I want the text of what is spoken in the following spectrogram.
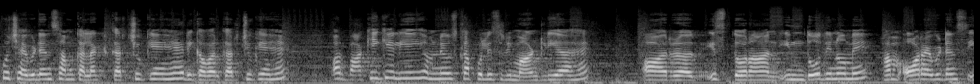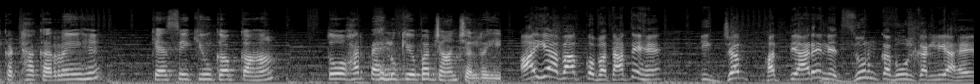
कुछ एविडेंस हम कलेक्ट कर चुके हैं रिकवर कर चुके हैं, और बाकी के लिए ही हमने उसका पुलिस रिमांड लिया है। और इस दौरान, इन दो दिनों में हम और एविडेंस इकट्ठा कर रहे हैं। कैसे, क्यों, कब, कहा तो हर पहलू के ऊपर जाँच चल रही आइए अब आपको बताते हैं कि जब हत्यारे ने जुर्म कबूल कर लिया है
